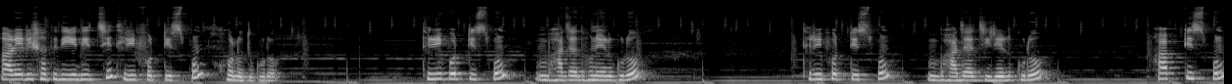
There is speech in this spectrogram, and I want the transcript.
আর এরই সাথে দিয়ে দিচ্ছি থ্রি ফোর টিস্পুন হলুদ গুঁড়ো। থ্রি ফোর টিস্পুন ভাজা ধনের গুঁড়ো। থ্রি ফোর টিস্পুন ভাজা জিরের গুঁড়ো। হাফ টিস্পুন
